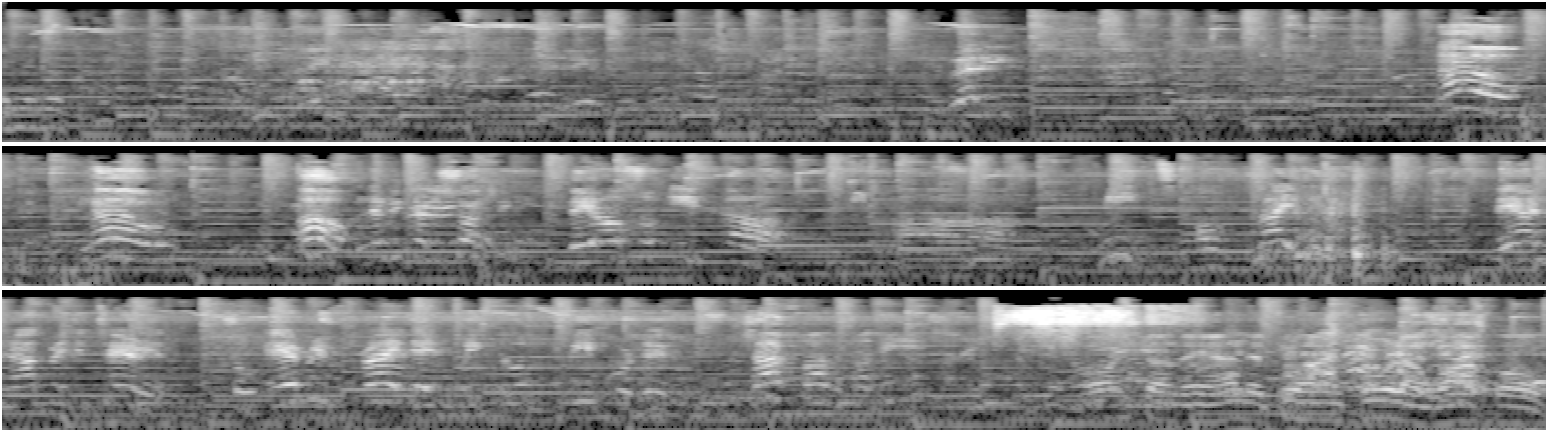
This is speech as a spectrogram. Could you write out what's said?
améliorer. Ready? Now, now, oh, let me tell you something. They also eat uh, uh, meat on Friday. They are not vegetarian. So every Friday we cook beef for them. Chaque vendredi, Konstantin, det tog han kolan wako.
